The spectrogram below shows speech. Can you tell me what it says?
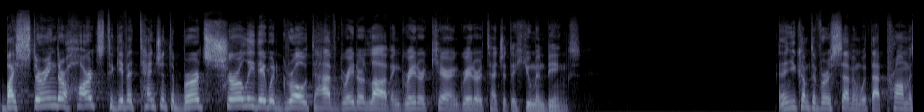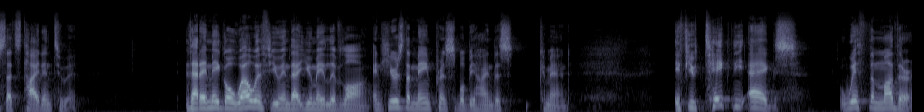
By stirring their hearts to give attention to birds, surely they would grow to have greater love and greater care and greater attention to human beings. And then you come to verse 7 with that promise that's tied into it that it may go well with you and that you may live long. And here's the main principle behind this command if you take the eggs with the mother,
